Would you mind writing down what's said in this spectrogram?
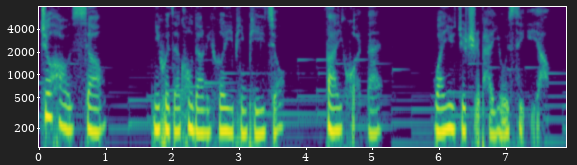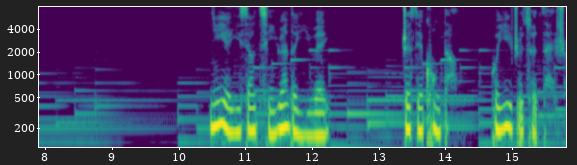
就好像你会在空档里喝一瓶啤酒，发一会儿呆，玩一局纸牌游戏一样。你也一厢情愿的以为这些空档会一直存在着，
